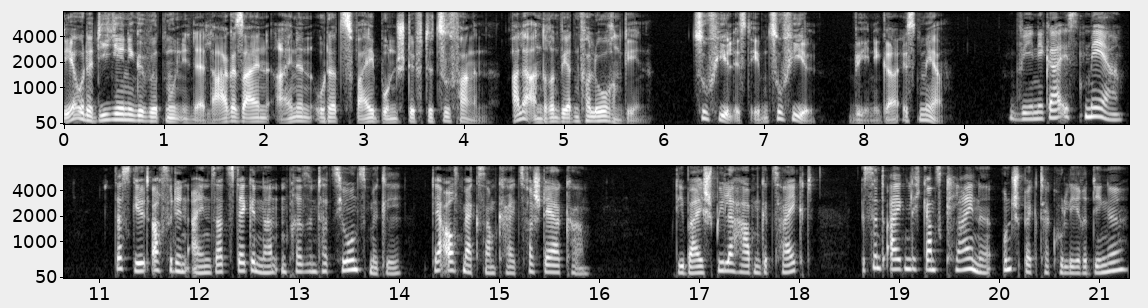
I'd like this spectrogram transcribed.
Der oder diejenige wird nun in der Lage sein, einen oder zwei Buntstifte zu fangen. Alle anderen werden verloren gehen. Zu viel ist eben zu viel. Weniger ist mehr. Weniger ist mehr. Das gilt auch für den Einsatz der genannten Präsentationsmittel, der Aufmerksamkeitsverstärker. Die Beispiele haben gezeigt, es sind eigentlich ganz kleine, unspektakuläre Dinge,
